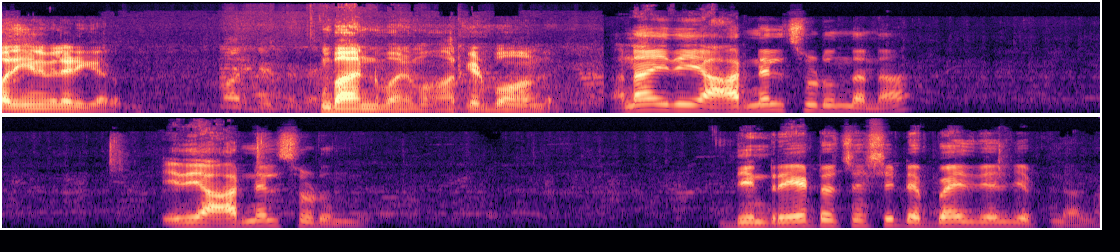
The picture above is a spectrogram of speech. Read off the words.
పదిహేను వేలు అడిగారు. మార్కెట్ బాగుంది బాగుంది మార్కెట్ బాగుంది. అన్న ఇది ఆరు నెలలు చూడు ఉందన్న. ఇది ఆరు నెలలు చూడు ఉంది. దీని రేట్ వచ్చేసి డెబ్బై ఐదు వేలు చెప్పిన అన్న.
